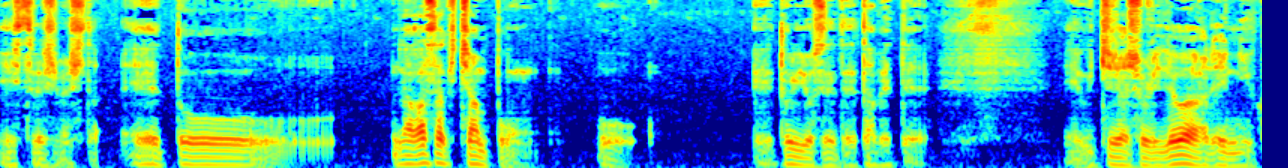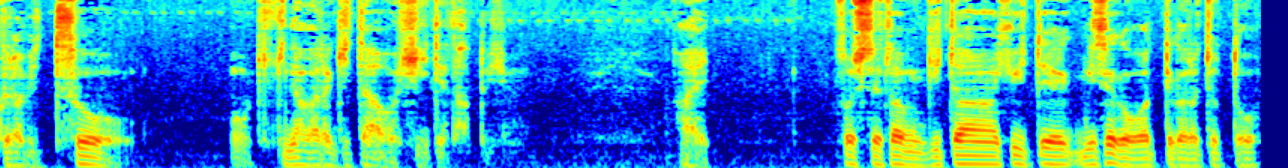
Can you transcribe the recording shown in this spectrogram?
えー、失礼しました。えっ、と長崎ちゃんぽんを、えー、取り寄せて食べて、えー、内田処理ではレイニー・クラビッツを聴きながらギターを弾いてたという。はい。そして多分ギター弾いて店が終わってからちょっと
